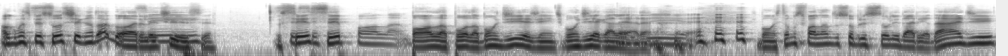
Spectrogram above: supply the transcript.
Algumas pessoas chegando agora, Sim. Letícia. O CC, CC Pola. Pola, Pola. Bom dia, gente. Bom dia, galera. Bom dia. Bom, estamos falando sobre solidariedade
